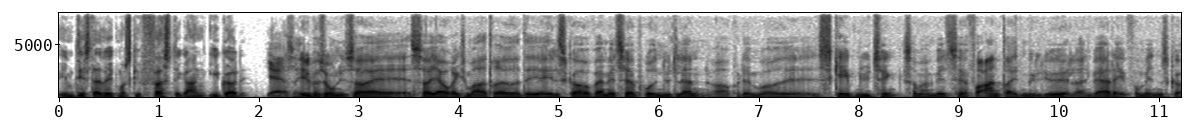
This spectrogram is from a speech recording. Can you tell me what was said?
jamen det er stadigvæk måske første gang, I gør det. Ja, altså helt personligt, så er, så er jeg jo rigtig meget drevet af det. Jeg elsker at være med til at bryde nyt land, og på den måde skabe nye ting, som er med til at forandre et miljø eller en hverdag for mennesker.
